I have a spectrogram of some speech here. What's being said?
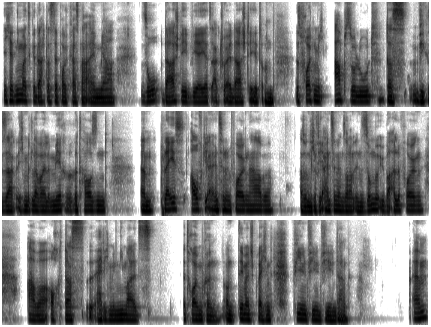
ich hätte niemals gedacht, dass der Podcast nach einem Jahr so dasteht, wie er jetzt aktuell dasteht. Und es freut mich absolut, dass, wie gesagt, ich mittlerweile mehrere tausend ähm, Plays auf die einzelnen Folgen habe. Also nicht auf die einzelnen, sondern in Summe über alle Folgen. Aber auch das hätte ich mir niemals erträumen können. Und dementsprechend vielen, vielen, vielen Dank. Ähm,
